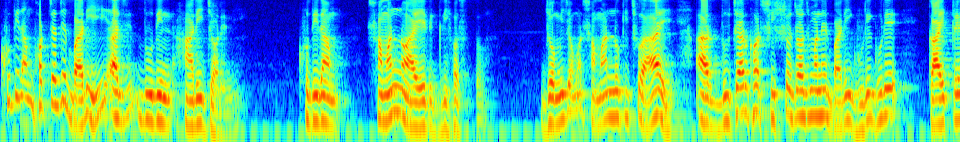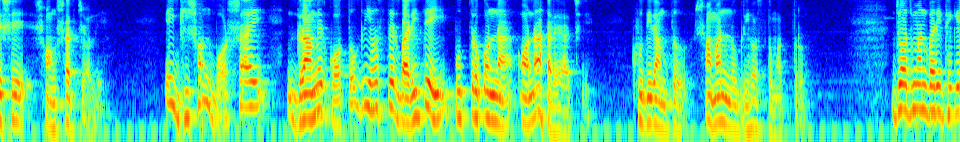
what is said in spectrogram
ক্ষুদিরাম ভট্টাচার্যের বাড়ি আজ দুদিন হাঁড়ি চড়েনি। ক্ষুদিরাম সামান্য আয়ের গৃহস্থ। জমি জমার সামান্য কিছু আয়, আর দু চার ঘর শিষ্য যজমানের বাড়ি ঘুরে ঘুরে কায়ক্লেশে সংসার চলে। এই ভীষণ বর্ষায় গ্রামের কত গৃহস্থের বাড়িতেই পুত্রকন্যা অনাহারে আছে। ক্ষুদিরাম তো সামান্য গৃহস্থ মাত্র। যজমান বাড়ি থেকে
